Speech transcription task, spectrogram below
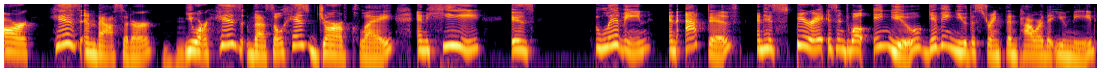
are his ambassador. Mm-hmm. You are his vessel, his jar of clay, and he is living and active and his spirit is indwelt in you, giving you the strength and power that you need,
